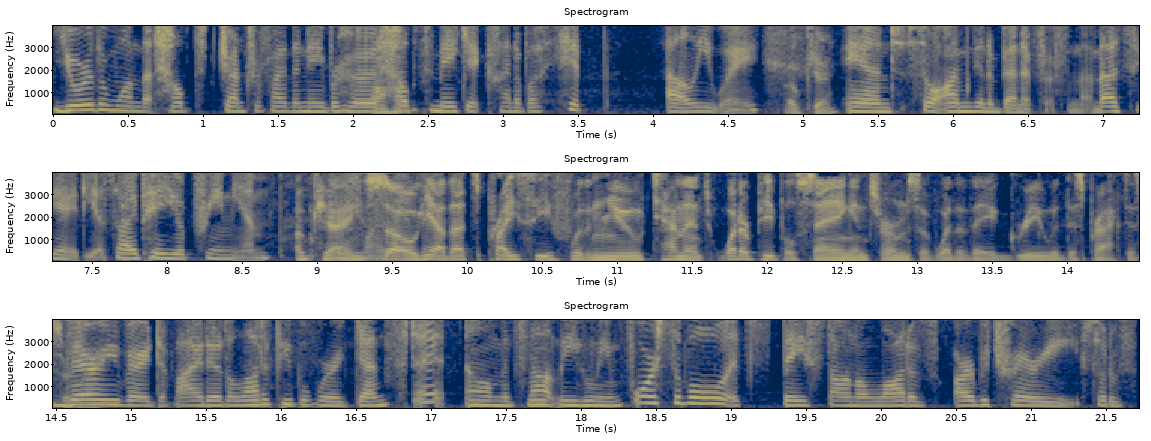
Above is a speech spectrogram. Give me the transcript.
you're the one that helped gentrify the neighborhood, helped make it kind of a hip alleyway. Okay. And so I'm going to benefit from that. That's the idea. So I pay you a premium. Okay, so yeah, that's pricey for the new tenant. What are people saying in terms of whether they agree with this practice or not? Very, very divided. A lot of people were against it. Um, it's not legally enforceable. It's based on a lot of arbitrary sort of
